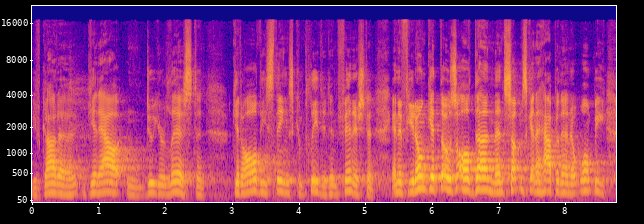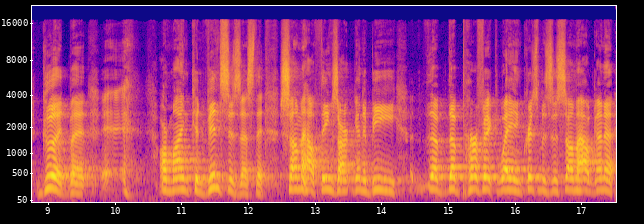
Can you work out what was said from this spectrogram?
You've got to get out and do your list and get all these things completed and finished. And, and if you don't get those all done, then something's going to happen and it won't be good. But eh, our mind convinces us that somehow things aren't going to be the, the perfect way, and Christmas is somehow going to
